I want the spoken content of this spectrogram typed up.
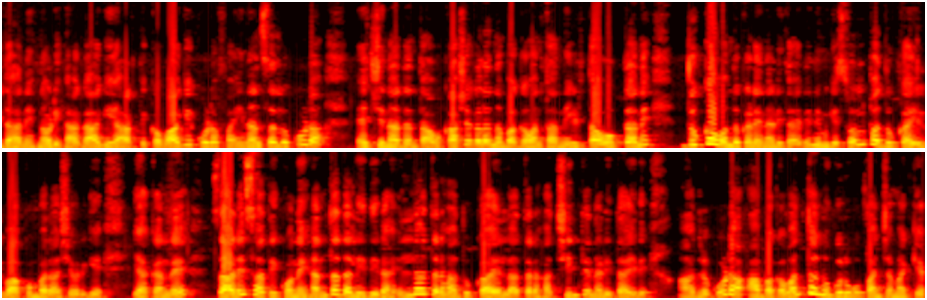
ಇದ್ದಾನೆ. ನೋಡಿ, ಹಾಗಾಗಿ ಆರ್ಥಿಕವಾಗಿ ಕೂಡ ಫೈನಾನ್ಸಲ್ಲೂ ಕೂಡ ಹೆಚ್ಚಿನಾದಂಥ ಅವಕಾಶಗಳನ್ನು ಭಗವಂತ ನೀಡ್ತಾ ಹೋಗ್ತಾನೆ. ದುಃಖ ಒಂದು ಕಡೆ ನಡೀತಾ ಇದೆ. ನಿಮಗೆ ಸ್ವಲ್ಪ ದುಃಖ ಇಲ್ವಾ ಕುಂಭರಾಶಿಯವರಿಗೆ? ಯಾಕಂದರೆ ಸಾತಿ ಕೊನೆ ಹಂತದಲ್ಲಿದ್ದೀರಾ ಎಲ್ಲ ತರಹ ದುಃಖ, ಎಲ್ಲ ತರಹ ಚಿಂತೆ ನಡೀತಾ ಇದೆ. ಆದರೂ ಕೂಡ ಆ ಭಗವಂತನು ಗುರುವು ಪಂಚಮಕ್ಕೆ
